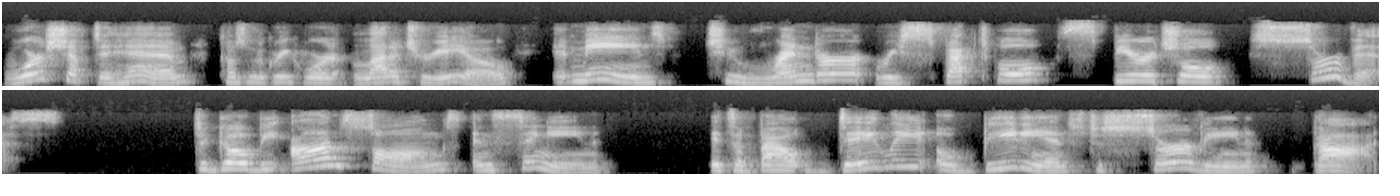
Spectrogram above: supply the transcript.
Worship to him comes from the Greek word latitrio. It means to render respectful spiritual service, to go beyond songs and singing. It's about daily obedience to serving God.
